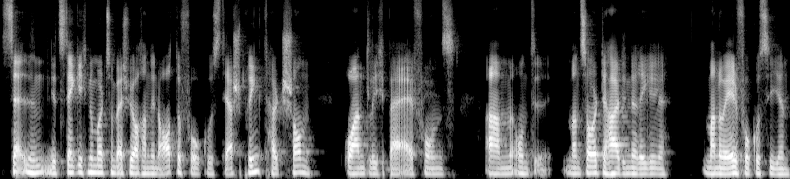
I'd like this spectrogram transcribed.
Jetzt denke ich nur mal zum Beispiel auch an den Autofokus. Der springt halt schon ordentlich bei iPhones. Ähm, und man sollte halt in der Regel manuell fokussieren.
